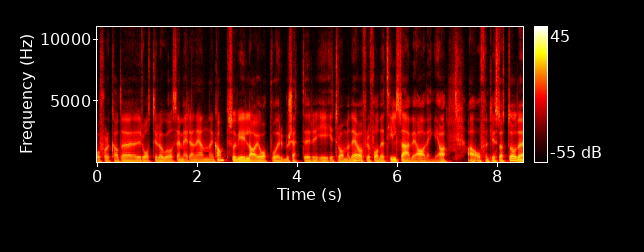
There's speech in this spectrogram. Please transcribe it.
og, folk hadde råd til å gå og se mer enn én kamp. Så vi la jo opp våre budsjetter i, i, tråd med det, og for å få det til så er vi avhengig av, av offentlig støtte og det,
